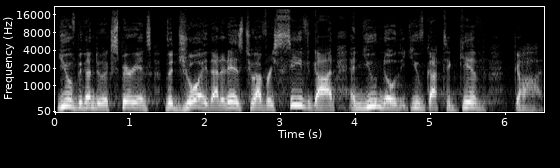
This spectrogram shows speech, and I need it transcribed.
You have begun to experience the joy that it is to have received God, and you know that you've got to give God.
